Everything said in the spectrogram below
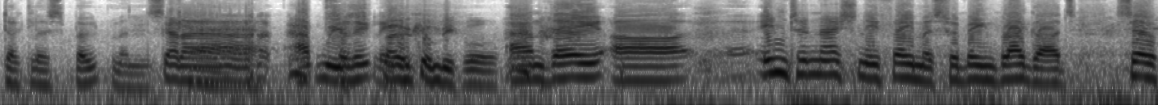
Douglas boatman's care. Absolutely. We've spoken before. and they are uh, internationally famous for being blackguards. So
